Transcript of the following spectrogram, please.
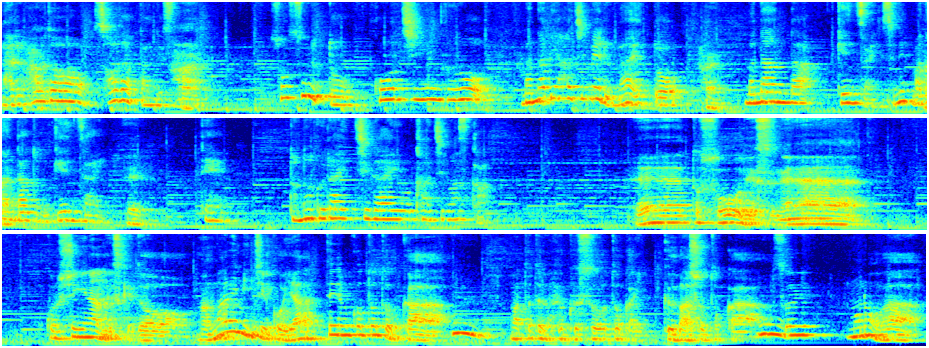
なるほど、そうだったんですね、た。はい。そうするとコーチングを学び始める前とはい。学んだ現在ですね。学はい。んだ後の現在えでどのぐらい違いを感じますか？ええーとそうですね。これ不思議なんですけど、まあ、毎日こうやってることとか、うん。まあ、例えば服装とか行く場所とか、うん。そういうものは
